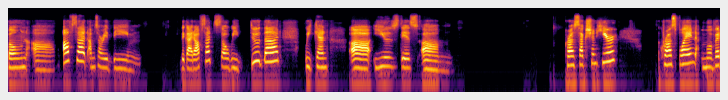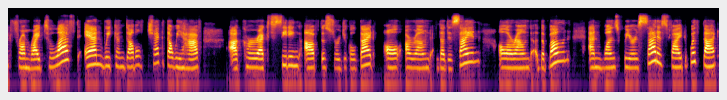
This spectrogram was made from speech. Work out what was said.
bone uh, offset, I'm sorry, the, the guide offset. So we do that. We can uh, use this um, cross section here, cross plane, move it from right to left, and we can double check that we have a correct seating of the surgical guide all around the design, all around the bone. And once we are satisfied with that,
